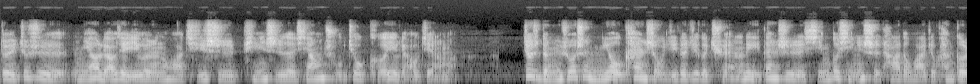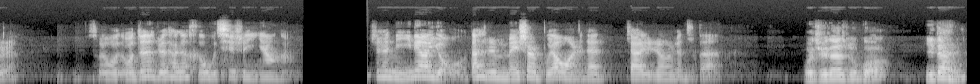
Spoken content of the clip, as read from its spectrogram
对，就是你要了解一个人的话，其实平时的相处就可以了解了嘛。就是等于说是你有看手机的这个权利，但是行不行使它的话就看个人。所以我我真的觉得它跟核武器是一样的。就是你一定要有，但是没事儿不要往人家家里扔原子弹。我觉得，如果一旦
